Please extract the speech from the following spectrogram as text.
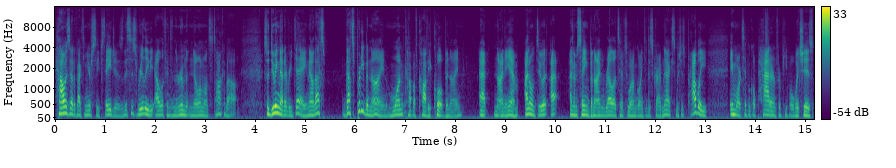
how is that affecting your sleep stages? This is really the elephant in the room that no one wants to talk about. So doing that every day. Now that's that's pretty benign. One cup of coffee, quote benign, at 9 a.m. I don't do it. I, and I'm saying benign relative to what I'm going to describe next, which is probably a more typical pattern for people, which is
